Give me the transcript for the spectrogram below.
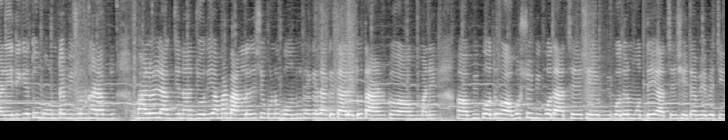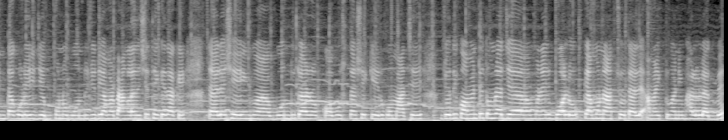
আর এদিকে তো মনটা ভীষণ খারাপ, ভালোই লাগছে না। যদি আমার বাংলাদেশে কোনো বন্ধু থেকে থাকে, তাহলে তো তার মানে বিপদ, অবশ্যই বিপদ আছে, সে বিপদের মধ্যেই আছে, সেটা ভেবে চিন্তা করেই যে কোনো বন্ধু যদি আমার বাংলাদেশে থেকে থাকে, তাহলে সেই বন্ধুটার অবস্থা সে কীরকম আছে? যদি কমেন্টে তোমরা মানে বলো, কেমন আছো, তাহলে আমার একটুখানি ভালো লাগবে।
